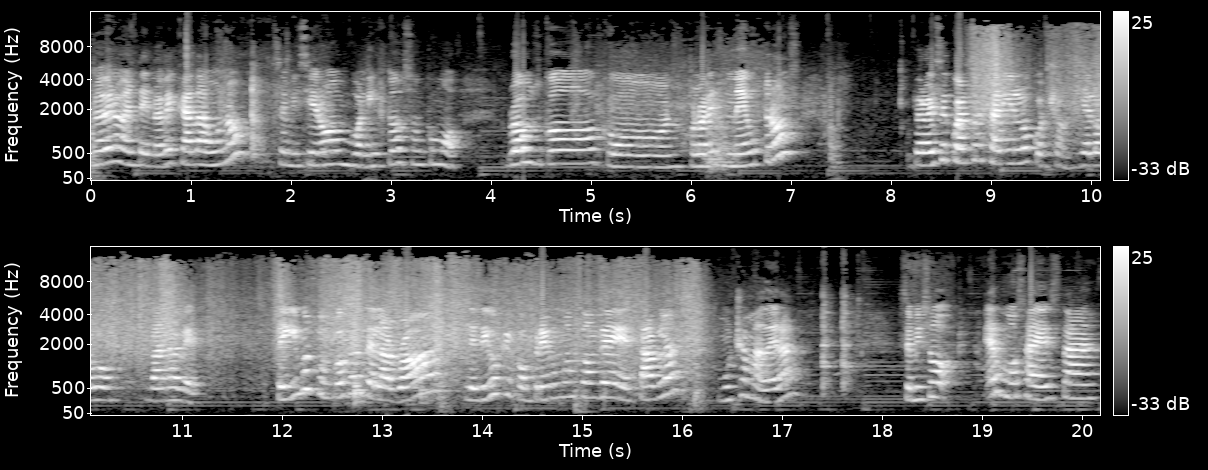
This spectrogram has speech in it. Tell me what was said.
9.99 cada uno. Se me hicieron bonitos. Son como rose gold con colores neutros. Pero ese cuarto está bien locochón. Ya lo van a ver. Seguimos con cosas de la Raw. Les digo que compré un montón de tablas. Mucha madera. Se me hizo hermosa esta.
